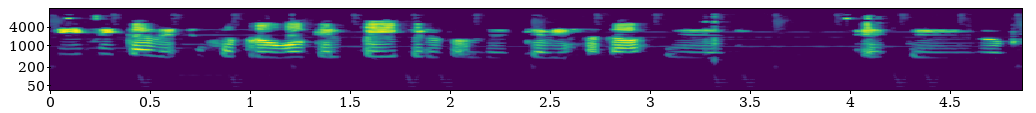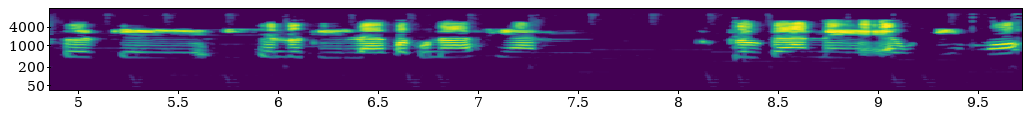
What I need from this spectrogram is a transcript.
científica, de hecho se que el paper donde que había sacado este, este doctor que diciendo que las vacunas hacían provocan eh, autismo,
